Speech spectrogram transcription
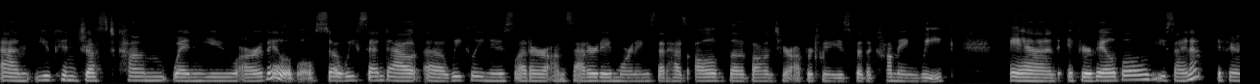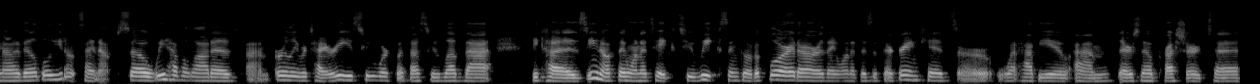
Um, you can just come when you are available. So, we send out a weekly newsletter on Saturday mornings that has all of the volunteer opportunities for the coming week. And if you're available, you sign up. If you're not available, you don't sign up. So we have a lot of um, early retirees who work with us who love that because, you know, if they want to take two weeks and go to Florida or they want to visit their grandkids or what have you, um, there's no pressure to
